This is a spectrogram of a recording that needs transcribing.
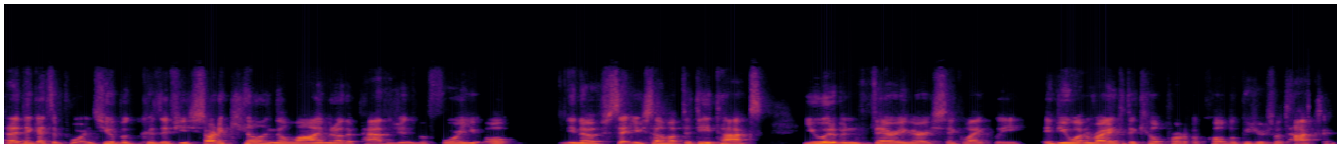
And I think that's important too because if you started killing the Lyme and other pathogens before you, oh, you know, set yourself up to detox, you would have been very, very sick likely if you went right into the kill protocol because you're so toxic.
